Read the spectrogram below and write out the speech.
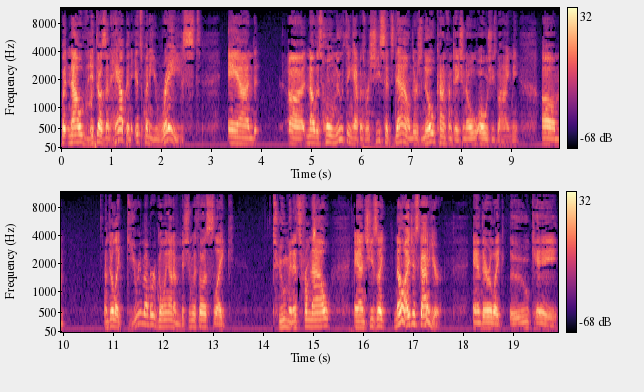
but now it doesn't happen. It's been erased. And uh, now this whole new thing happens where she sits down. There's no confrontation. Oh, oh, she's behind me. Um, and they're like, "Do you remember going on a mission with us like two minutes from now?" And she's like, "No, I just got here." And they're like, "Okay."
